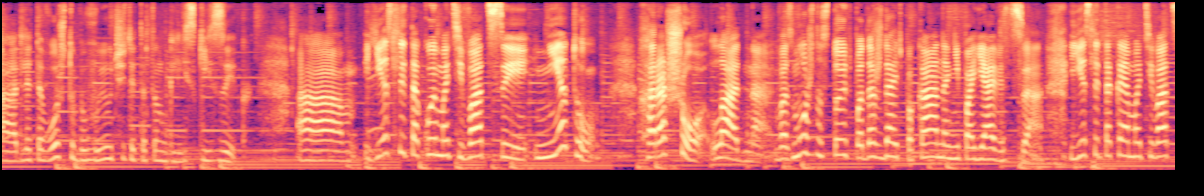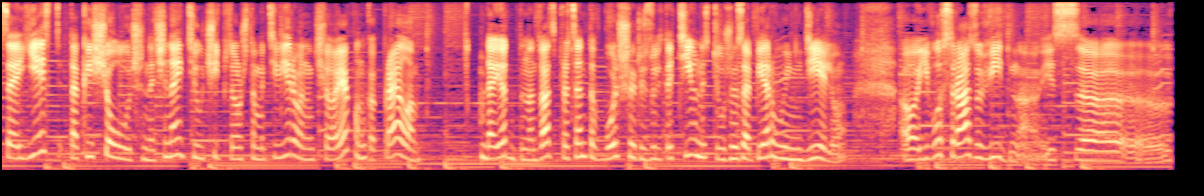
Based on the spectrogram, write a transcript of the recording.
а, для того, чтобы выучить этот английский язык, а, если такой мотивации нету, хорошо, ладно, возможно, стоит подождать, пока она не появится. Если такая мотивация есть, так еще лучше. Начинайте учить, потому что мотивированный человек, он, как правило, дает на 20% больше результативности уже за первую неделю. Э, его сразу видно. Из э,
